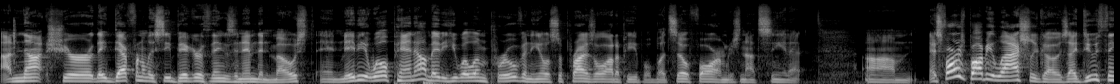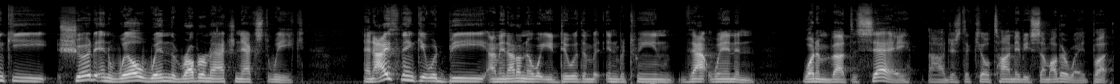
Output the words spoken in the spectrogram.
I'm not sure. They definitely see bigger things in him than most, and maybe it will pan out. Maybe he will improve and he'll surprise a lot of people, but so far I'm just not seeing it. Um, as far as Bobby Lashley goes, I do think he should and will win the rubber match next week. And I think it would be, I mean, I don't know what you do with him in between that win and what I'm about to say, uh, just to kill time maybe some other way. But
